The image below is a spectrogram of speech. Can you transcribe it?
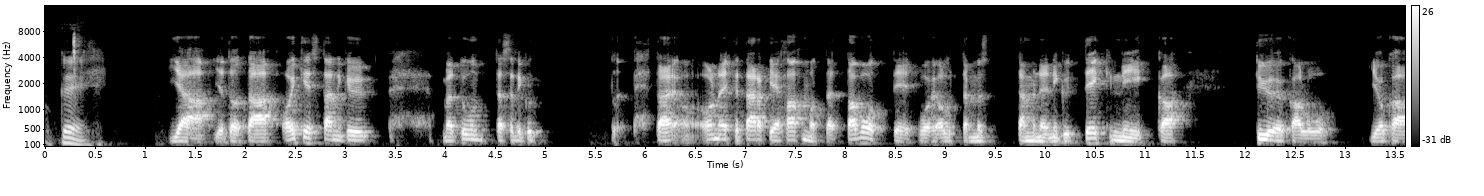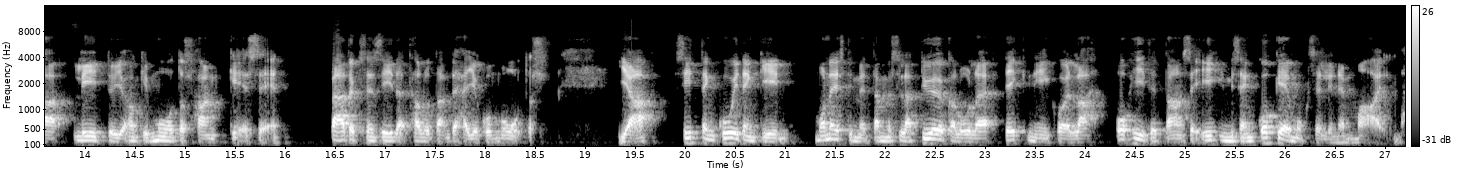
Okei. Okay. Ja, ja tota, oikeastaan niin kuin, mä tuun tässä niin kuin tai on ehkä tärkeä hahmottaa, että tavoitteet voi olla tämmöinen niin tekniikka, työkalu, joka liittyy johonkin muutoshankkeeseen. Päätöksen siitä, että halutaan tehdä joku muutos. Ja sitten kuitenkin monesti me tämmöisillä työkaluilla ja tekniikoilla ohitetaan se ihmisen kokemuksellinen maailma.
